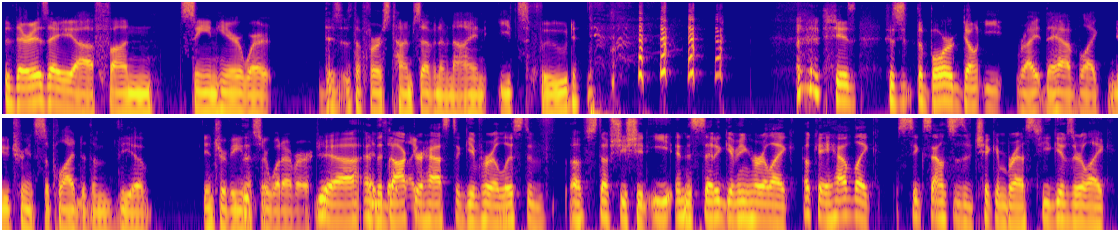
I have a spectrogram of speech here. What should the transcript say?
there is a uh, fun scene here where this is the first time Seven of Nine eats food. She's because the Borg don't eat right; they have like nutrients supplied to them via intravenous or whatever. Yeah, and And the so, doctor like- has to give her a list of, of stuff she should eat, and instead of giving her like, okay, have like six ounces of chicken breast, he gives her like,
